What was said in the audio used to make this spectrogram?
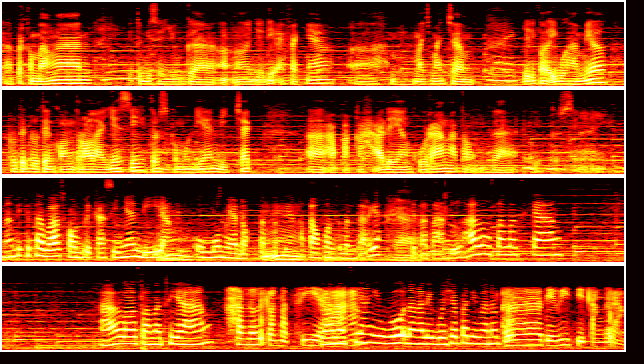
uh, perkembangan hmm. itu bisa juga uh, uh, jadi efeknya uh, macam-macam jadi kalau ibu hamil rutin-rutin kontrol aja sih terus kemudian dicek uh, apakah ada yang kurang atau enggak hmm. gitu sih. Nanti kita bahas komplikasinya di yang hmm. umum ya dokter, tapi yang ke telepon sebentar ya. ya. Kita tahan dulu. Halo, selamat siang. Halo, selamat siang. Halo, selamat siang. Selamat siang Ibu. Dengan Ibu siapa di mana Bu? Uh, Dewi di Tangerang.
